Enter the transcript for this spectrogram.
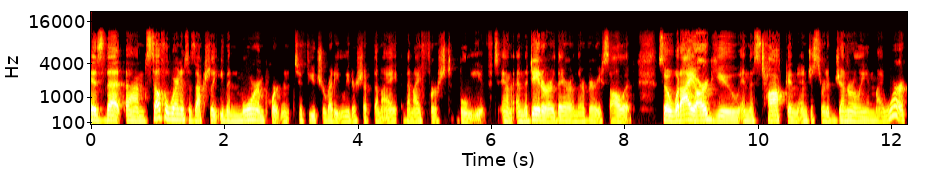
is that um, self-awareness is actually even more important to future ready leadership than i than i first believed. And, and the data are there and they're very solid. So what i argue in this talk and, and just sort of generally in my work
